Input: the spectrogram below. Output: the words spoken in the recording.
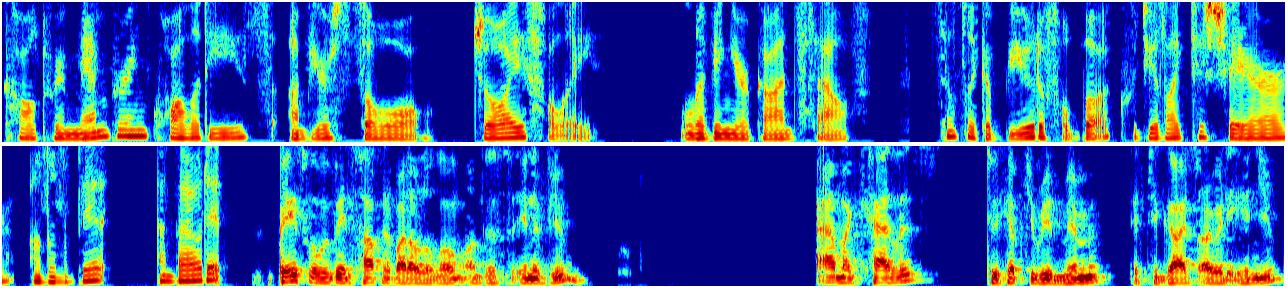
called Remembering Qualities of Your Soul Joyfully Living Your God Self. Sounds like a beautiful book. Would you like to share a little bit about it? Basically, what we've been talking about all along on this interview. I'm a catalyst to help you remember that your God is already in you.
